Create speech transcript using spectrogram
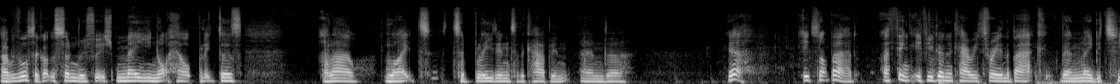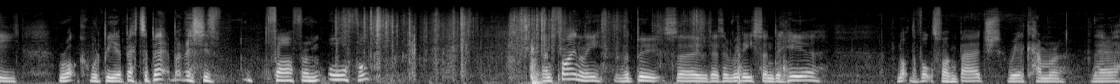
Uh, we've also got the sunroof which may not help but it does allow light to bleed into the cabin and uh, yeah it's not bad I think if you're going to carry three in the back, then maybe T-Roc would be a better bet, but this is far from awful. And finally, the boot. So there's a release under here, not the Volkswagen badge, rear camera there,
